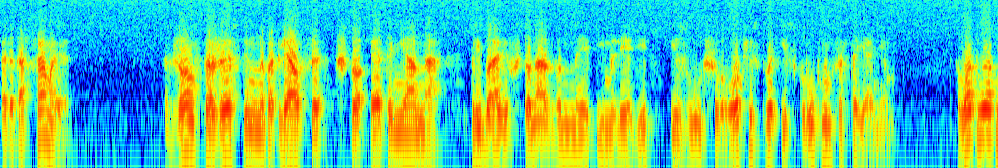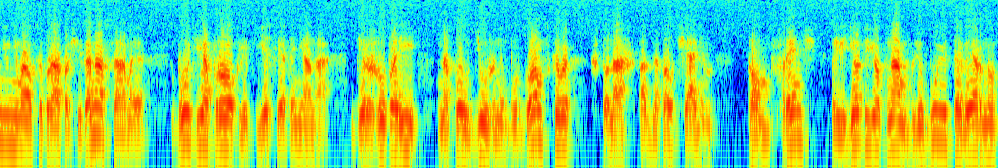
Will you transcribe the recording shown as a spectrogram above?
это та самая?» Джонс торжественно поклялся, что это не она, прибавив, что названная им леди из лучшего общества и с крупным состоянием. Вот-вот не унимался прапорщик, она самая. Будь я проклят, если это не она. Держу пари на полдюжины бургонского, что наш однополчанин Том Френч приведет ее к нам в любую таверну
